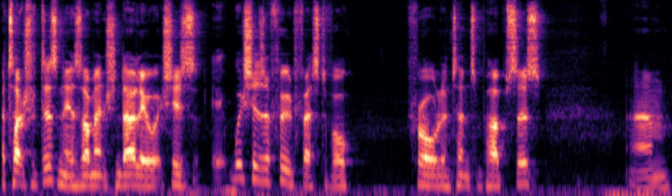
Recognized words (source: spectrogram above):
a touch of Disney, as I mentioned earlier, which is which is a food festival for all intents and purposes. Um,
